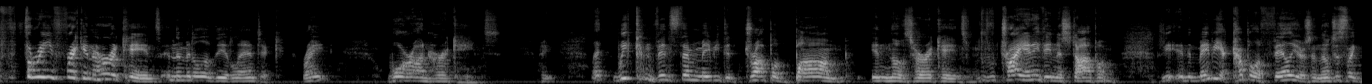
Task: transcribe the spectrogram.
three freaking hurricanes in the middle of the Atlantic, right? War on hurricanes. Right? Like we convince them maybe to drop a bomb in those hurricanes. Try anything to stop them. And Maybe a couple of failures and they'll just like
